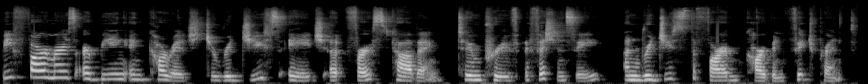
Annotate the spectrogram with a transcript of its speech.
Beef farmers are being encouraged to reduce age at first calving to improve efficiency and reduce the farm carbon footprint.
